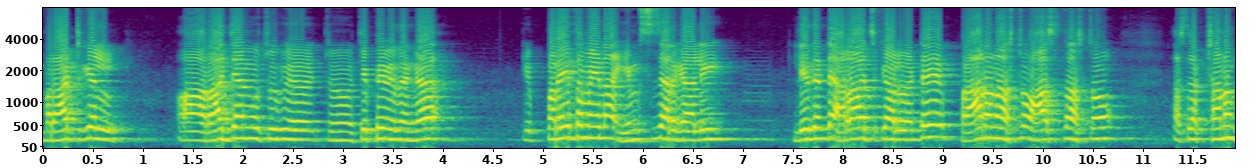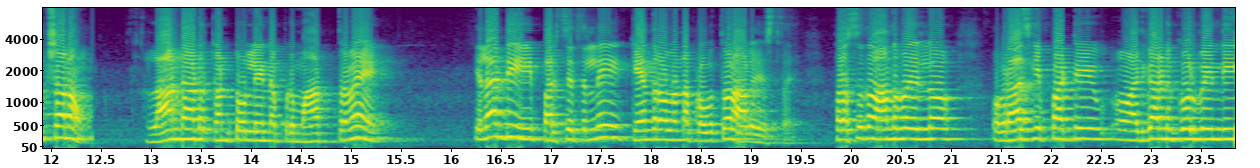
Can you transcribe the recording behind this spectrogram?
మరి ఆర్టికల్ రాజ్యాంగం చూపి చూ- చెప్పే విధంగా విపరీతమైన హింస జరగాలి లేదంటే అరాచకాలు అంటే ప్రాణ నష్టం ఆస్తి నష్టం అసలు క్షణం క్షణం లాండ్ ఆర్డర్ కంట్రోల్ లేనప్పుడు మాత్రమే ఇలాంటి పరిస్థితుల్ని కేంద్రంలో ఉన్న ప్రభుత్వాలు ఆలోచిస్తాయి. ప్రస్తుతం ఆంధ్రప్రదేశ్లో ఒక రాజకీయ పార్టీ అధికారాన్ని కోల్పోయింది.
